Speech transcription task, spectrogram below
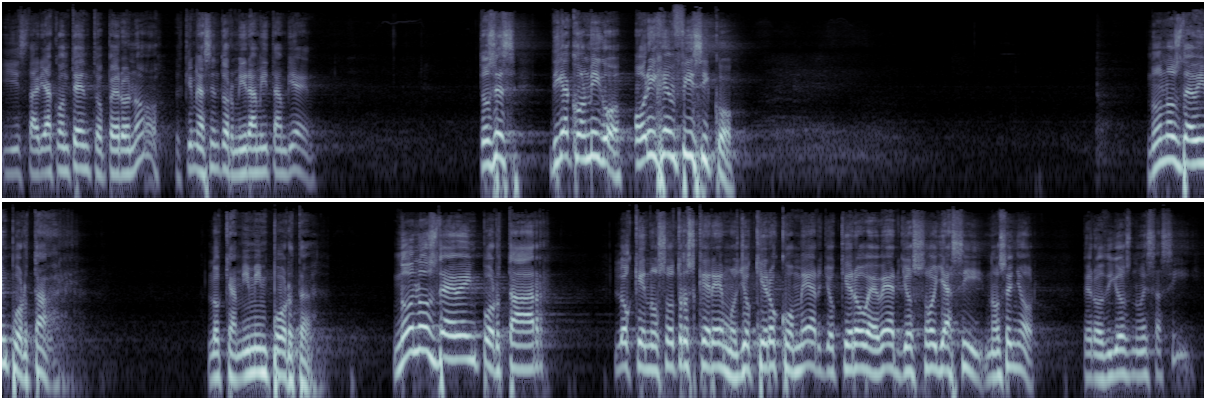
y estaría contento, pero no, es que me hacen dormir a mí también. Entonces, diga conmigo, origen físico. No nos debe importar lo que a mí me importa. No nos debe importar lo que nosotros queremos. Yo quiero comer, yo quiero beber, yo soy así. No, Señor, pero Dios no es así.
